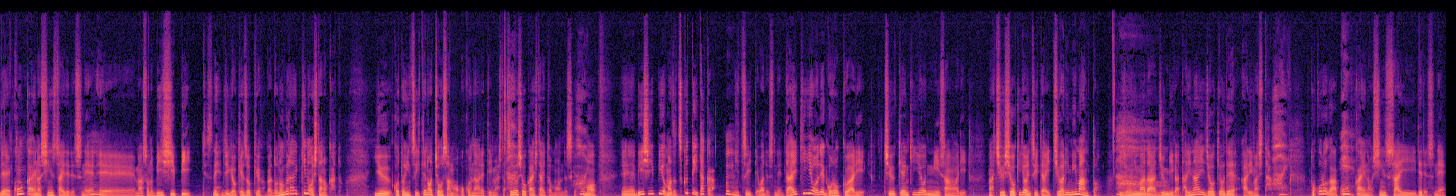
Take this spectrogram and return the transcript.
で今回の震災でですね、うん、えー、まあ、その BCP ですね事業継続計画がどのぐらい機能したのかということについての調査も行われていました。それを紹介したいと思うんですけれども、はい。えー、BCP をまず作っていたかについてはですね、うん、大企業で56割中堅企業に23割、まあ、中小企業については1割未満と非常にまだ準備が足りない状況でありました。はいところが今回の震災でですね、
